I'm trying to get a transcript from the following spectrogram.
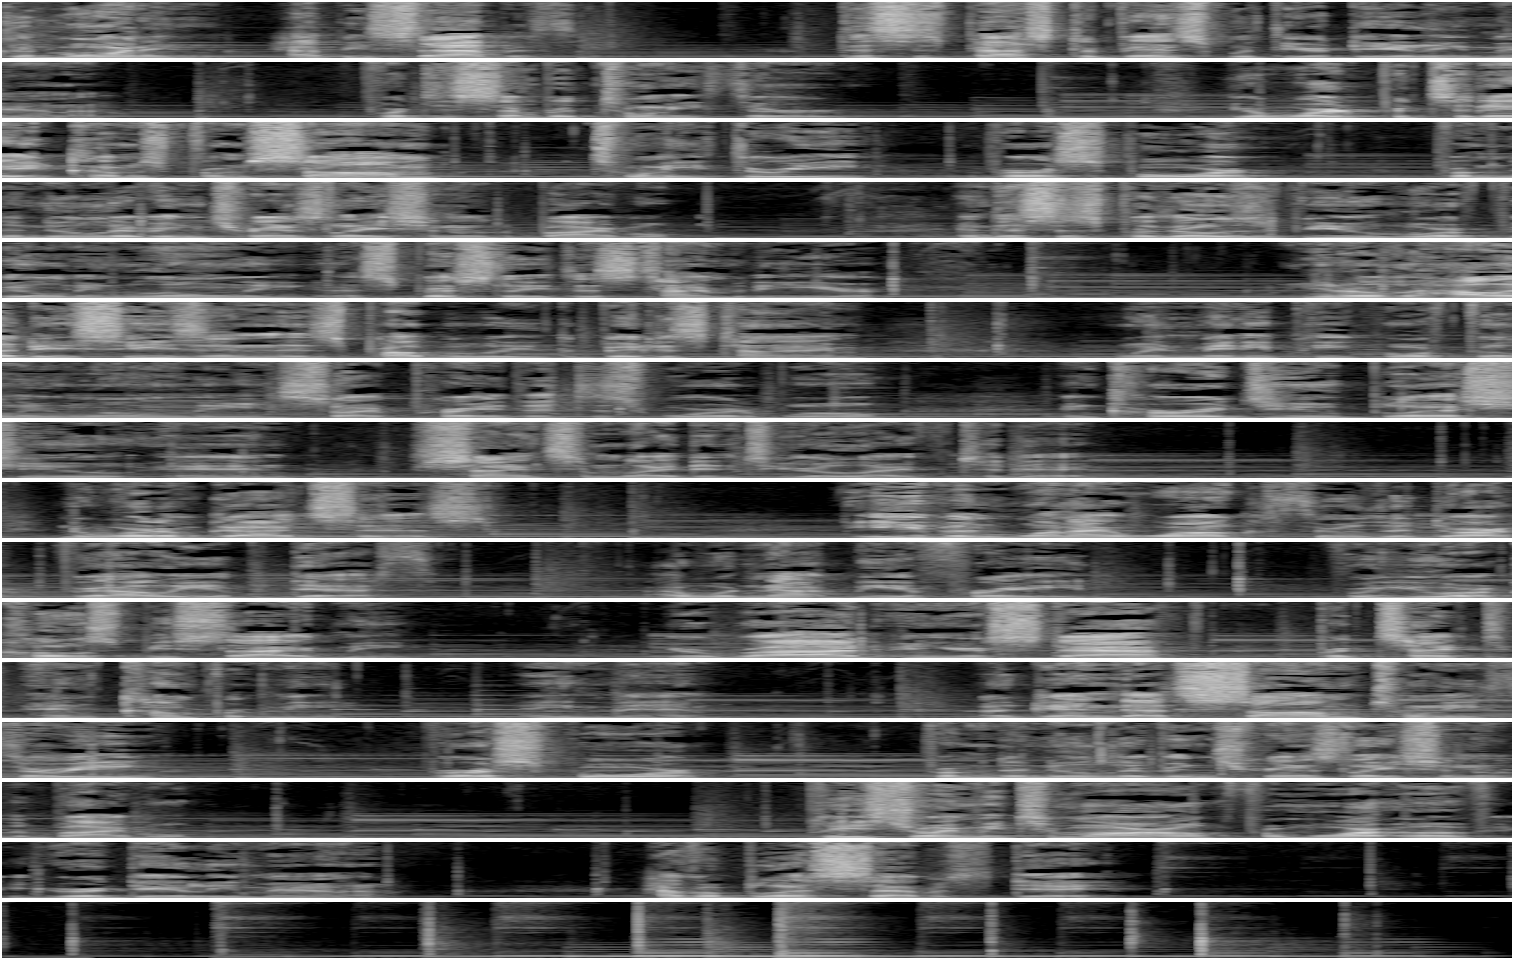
Good morning. Happy Sabbath. This is Pastor Vince with your daily manna for December 23rd. Your word for today comes from Psalm 23, verse 4, from the New Living Translation of the Bible. And this is for those of you who are feeling lonely, especially this time of the year. You know, the holiday season is probably the biggest time when many people are feeling lonely. So I pray that this word will encourage you, bless you, and shine some light into your life today. And the Word of God says, Even when I walk through the dark valley of death, I would not be afraid, for you are close beside me. Your rod and your staff protect and comfort me. Amen. Again, that's Psalm 23, verse 4, from the New Living Translation of the Bible. Please join me tomorrow for more of Your Daily Manna. Have a blessed Sabbath day.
